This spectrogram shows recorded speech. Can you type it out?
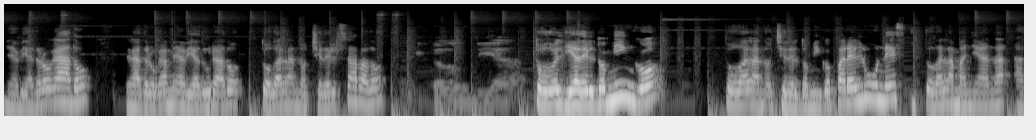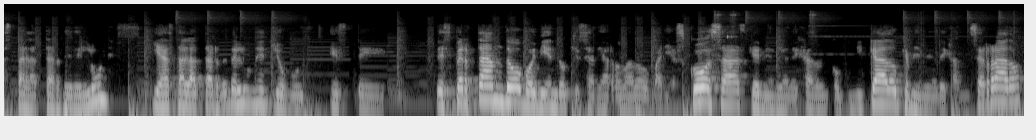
me había drogado. La droga me había durado toda la noche del sábado. Todo un día. Todo el día del domingo toda la noche del domingo para el lunes y toda la mañana hasta la tarde del lunes. Y hasta la tarde del lunes yo voy este, despertando, voy viendo que se había robado varias cosas, que me había dejado incomunicado, que me había dejado encerrado.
